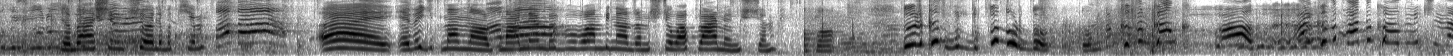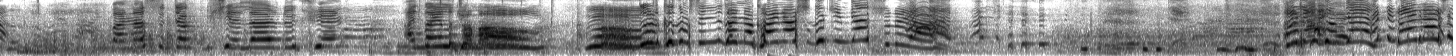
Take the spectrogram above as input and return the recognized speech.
Çok üşüyorum. Ya ben şimdi şöyle bakayım. Baba. Ay eve gitmem lazım. Annem ve babam beni aramış cevap vermemişim. Baba. Dur kız buzlukta durdu. Dondur kızım kalk. Al. Ay kızım ben de kaldım içinden. Bana sıcak bir şeyler dökün. Ay bayılacağım. Aa. Dur kızım senin üzerine kaynar su dökeyim gel şuraya. Anne gel. Kaynar su.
